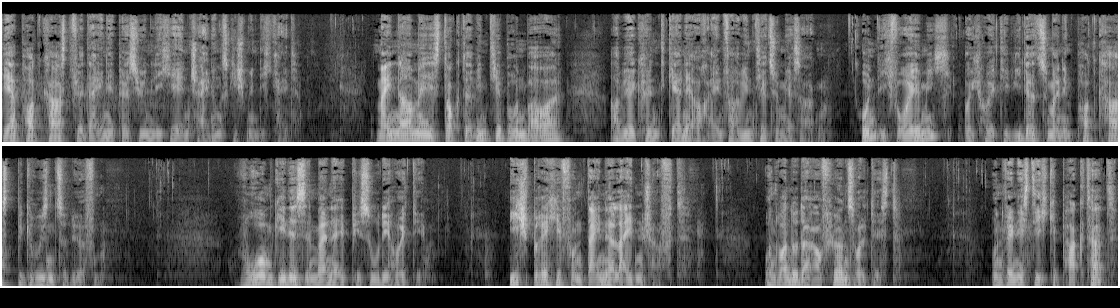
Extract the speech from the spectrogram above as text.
der Podcast für deine persönliche Entscheidungsgeschwindigkeit. Mein Name ist Dr. Wintje Brunnbauer, aber ihr könnt gerne auch einfach Wintje zu mir sagen. Und ich freue mich, euch heute wieder zu meinem Podcast begrüßen zu dürfen. Worum geht es in meiner Episode heute? Ich spreche von deiner Leidenschaft und wann du darauf hören solltest. Und wenn es dich gepackt hat,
